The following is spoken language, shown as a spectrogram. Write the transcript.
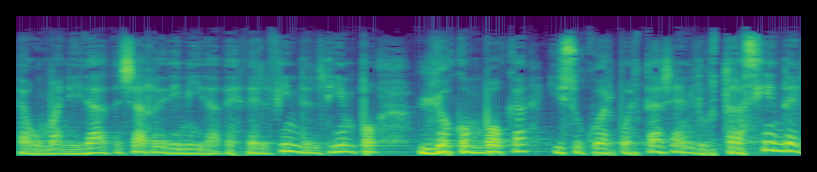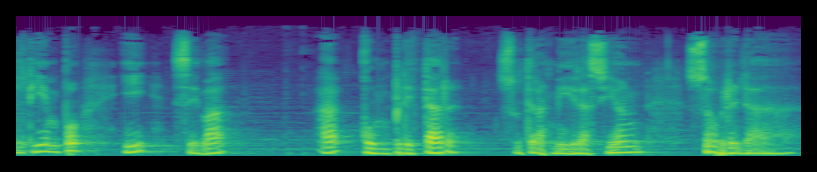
la humanidad ya redimida desde el fin del tiempo lo convoca y su cuerpo estalla en luz, trasciende el tiempo y se va a completar su transmigración sobre, la,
